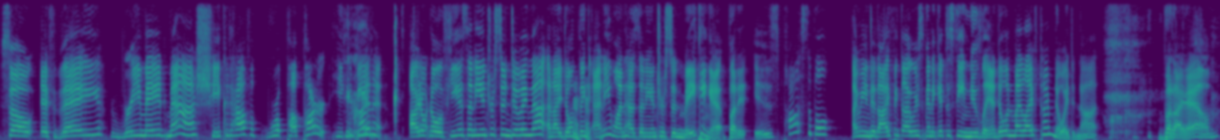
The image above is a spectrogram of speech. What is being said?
So if they remade MASH, he could have a part. He, could, be in it. I don't know if he has any interest in doing that, and I don't think anyone has any interest in making it, but it is possible. I mean, did I think I was going to get to see New Lando in my lifetime? No, I did not. but I am.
